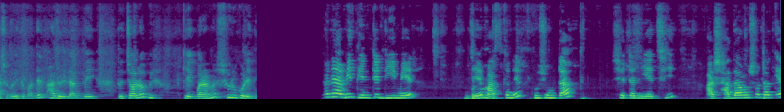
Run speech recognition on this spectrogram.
আশা করি তোমাদের ভালোই লাগবে। তো চলো কেক বানানো শুরু করে দিই। এখানে আমি তিনটে ডিমের যে মাঝখানের কুসুমটা, সেটা নিয়েছি। আর সাদা অংশটাকে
